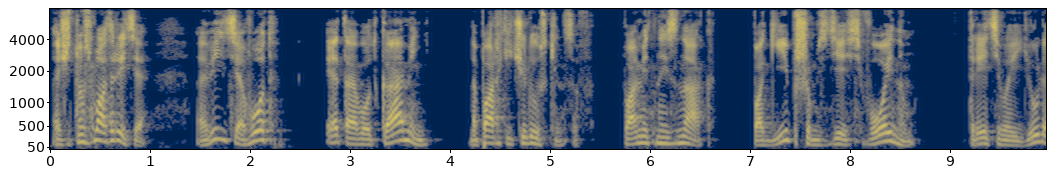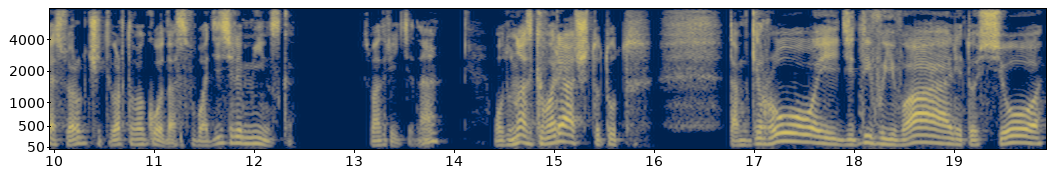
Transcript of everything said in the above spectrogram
Значит, ну смотрите, видите, вот это вот камень на парке Челюскинцев. Памятный знак погибшим здесь воинам 3 июля 44 года, освободителем Минска. Смотрите, да? Вот у нас говорят, что тут там герои, деды воевали, то все,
